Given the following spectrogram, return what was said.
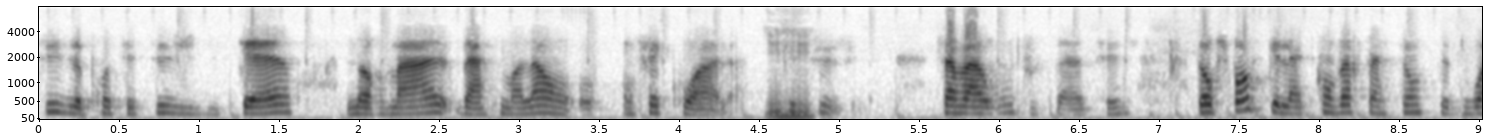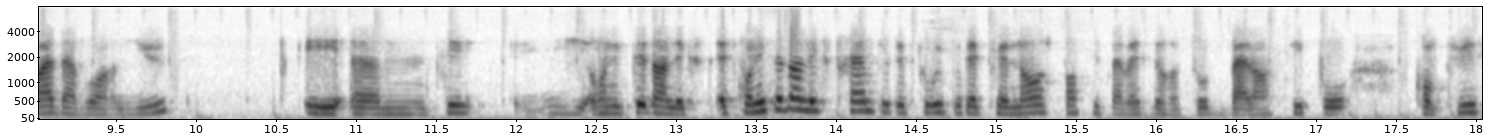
suive le processus judiciaire normal, ben, à ce moment-là, on, on- fait quoi, là? Mhm. Que- ça va où, tout ça, tu sais? Donc, je pense que la conversation se doit d'avoir lieu. Et, euh, tu sais, on était dans l'ex- Est-ce qu'on était dans l'extrême? Peut-être que oui, peut-être que non. Je pense que ça va être le retour du balancier pour qu'on puisse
